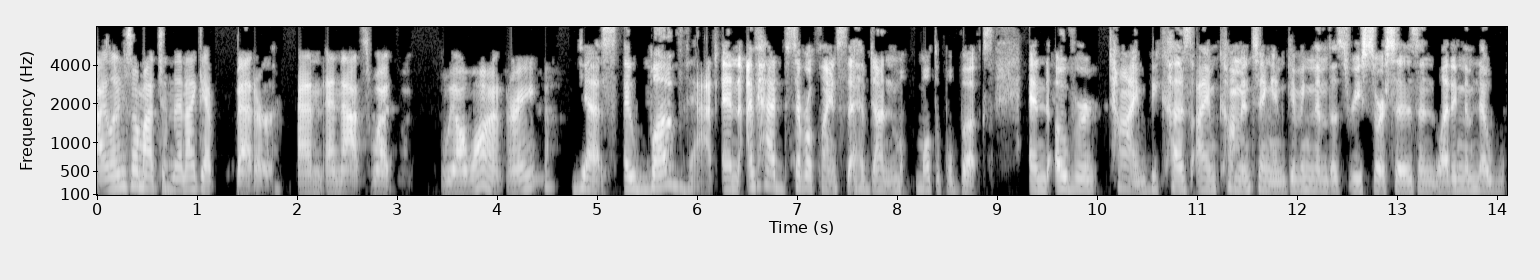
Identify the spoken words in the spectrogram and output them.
I learn so much and then I get better. And and that's what we all want, right? Yes, I love that. And I've had several clients that have done m- multiple books. And over time, because I'm commenting and giving them those resources and letting them know,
